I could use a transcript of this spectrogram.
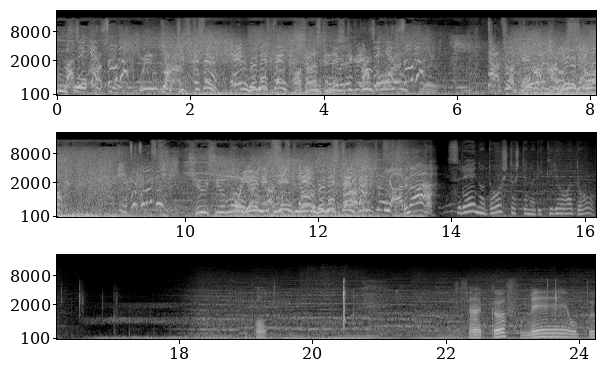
空想発動ウィンド焼き尽くせ演武滅戦おとなしく眠ってくれ立つは剣をおゆる煉五つ星九州モ獄おーゆる熱人演武滅戦やるなスレイの同志としての力量はどう Bon. C'est un coffre, mais on peut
